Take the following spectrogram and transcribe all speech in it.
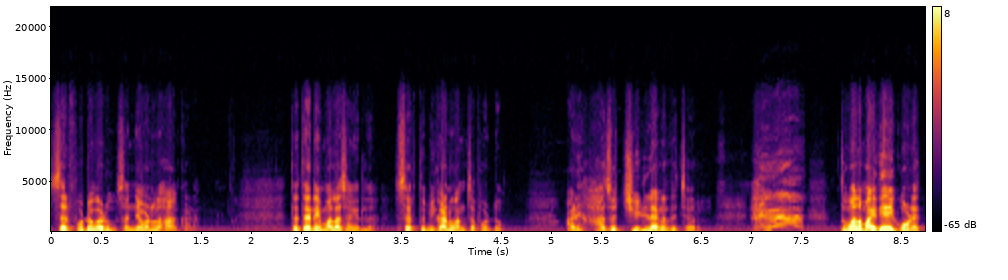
सर फोटो काढू? संजय म्हणाला हां काढा. तर त्याने मला सांगितलं सर तुम्ही काढला आमचा फोटो आणि हा जो चिडला ना त्याच्यावर तुम्हाला माहिती आहे कोण आहेत?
